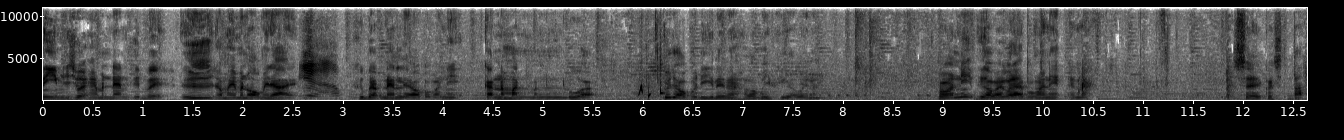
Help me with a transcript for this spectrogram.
นี่มันจะช่วยให้มันแน่นขึ้นเว้ยเออทำให้มันออกไม่ได้ คือแบบแน่นแล้วประมาณนี้ กันน้ำมันมันรั่ว ก็จะเอาพอดีเลยนะ เราไม่เผื่อไว้นะ ประมาณนี้เผื่อไว้ก็ได้ประมาณนี้เห็นไหมใช่ก็จะตัด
